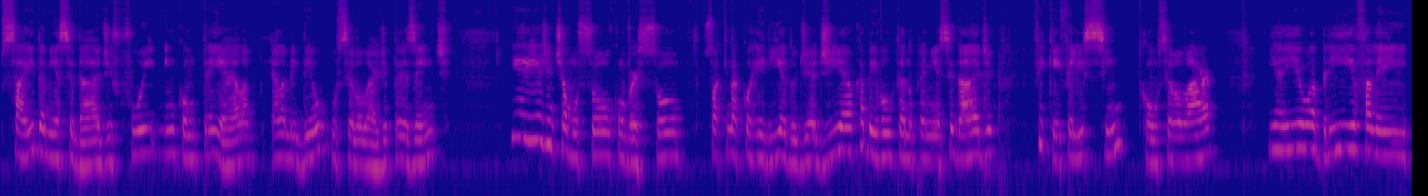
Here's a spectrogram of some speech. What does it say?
saí da minha cidade, fui, encontrei ela, ela me deu o celular de presente. E aí a gente almoçou, conversou, só que na correria do dia a dia eu acabei voltando para minha cidade. Fiquei feliz sim com o celular. E aí eu abri e eu falei,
